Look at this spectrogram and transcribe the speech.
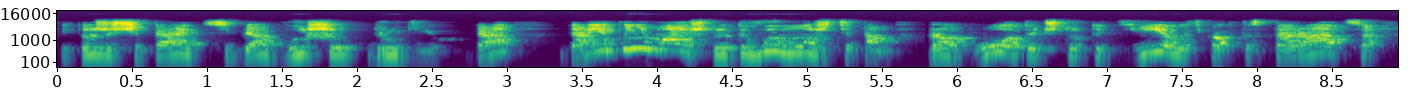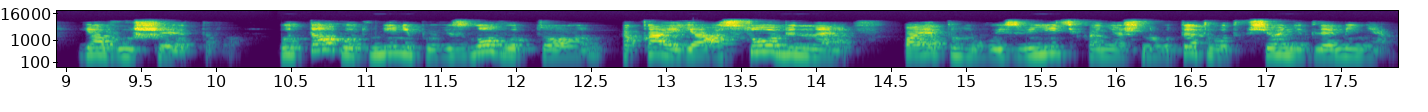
и тоже считают себя выше других. Да? да, я понимаю, что это вы можете там работать, что-то делать, как-то стараться, я выше этого. Вот так вот мне не повезло, вот такая я особенная, поэтому вы извините, конечно, вот это вот все не для меня.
